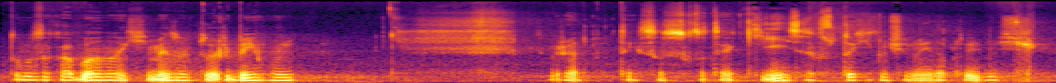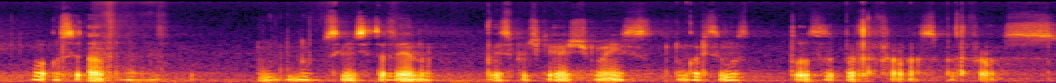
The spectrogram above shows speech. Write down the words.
Estamos acabando aqui, mais um episódio bem ruim. Obrigado pela atenção, se escutou até aqui. Se escutou aqui, continue na playlist. Ou sei lá, não sei onde você tá vendo esse podcast, mas agora estamos todas as plataformas. plataformas.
